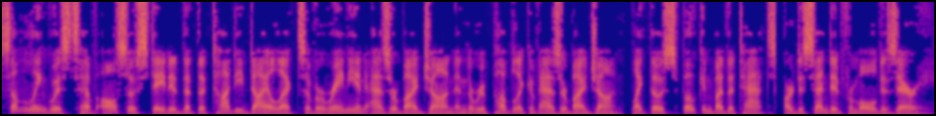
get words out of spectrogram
Some linguists have also stated that the Tati dialects of Iranian Azerbaijan and the Republic of Azerbaijan, like those spoken by the Tats, are descended from Old Azeri.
